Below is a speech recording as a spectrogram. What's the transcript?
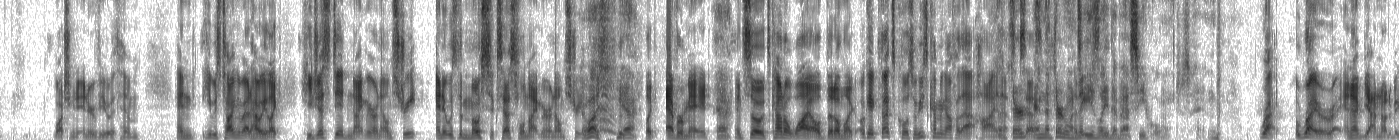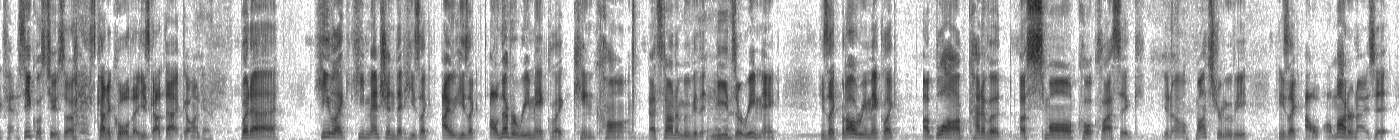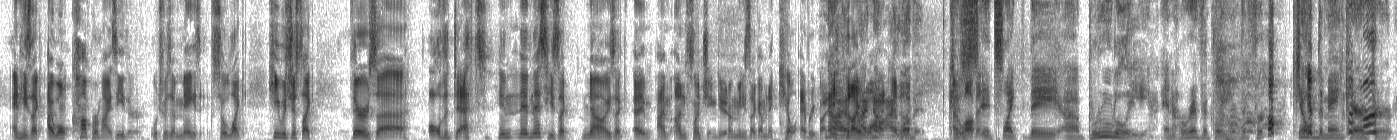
watching an interview with him and he was talking about how he like he just did Nightmare on Elm Street and it was the most successful Nightmare on Elm Street. It was, yeah. like ever made. Yeah. And so it's kind of wild that I'm like, okay, that's cool. So he's coming off of that high and The that third success. and the third one's then- easily the best sequel. Just saying. Right, right, right, right. And I, yeah, I'm not a big fan of sequels too, so it's kind of cool that he's got that going. But uh, he like he mentioned that he's like I he's like I'll never remake like King Kong. That's not a movie that needs a remake. He's like, but I'll remake like a Blob, kind of a a small cult classic, you know, monster movie. He's like, I'll I'll modernize it, and he's like, I won't compromise either, which was amazing. So like he was just like, there's uh all the deaths in, in this. He's like, no, he's like, I'm, I'm unflinching, dude. I mean, he's like, I'm gonna kill everybody No, I, that I, I want. know, I And, love like, it. I love it. It's like they uh, brutally and horrifically the fir- killed the main character,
